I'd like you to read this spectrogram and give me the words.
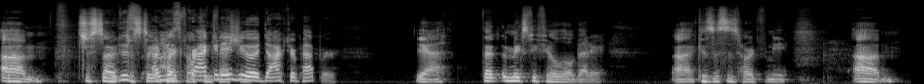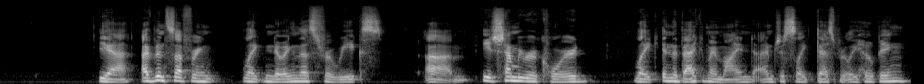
Um, just a I'm just, just a I'm just cracking confession. into a Dr. Pepper. Yeah, that makes me feel a little better because this is hard for me. Um, yeah, I've been suffering like knowing this for weeks. Um, each time we record, like in the back of my mind, I'm just like desperately hoping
